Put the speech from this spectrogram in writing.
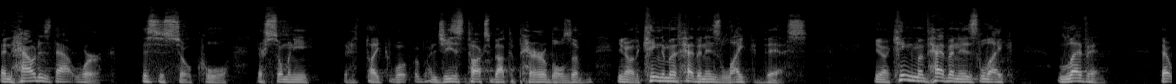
And how does that work? This is so cool. There's so many like when Jesus talks about the parables of, you know, the kingdom of heaven is like this. You know, kingdom of heaven is like leaven that,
